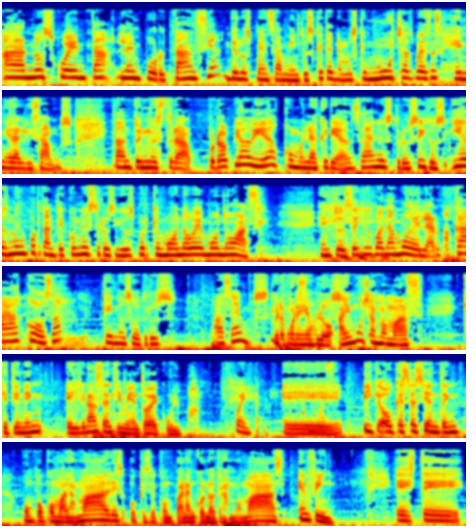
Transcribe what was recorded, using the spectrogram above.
a darnos cuenta la importancia de los pensamientos que tenemos que muchas veces generalizamos, tanto en nuestra propia vida como en la crianza de nuestros hijos. Y es muy importante con nuestros hijos porque mono ve, mono hace. Entonces ellos van a modelar cada cosa que nosotros hacemos. Pero, por ejemplo, hay muchas mamás que tienen el gran sentimiento de culpa. Cuéntame. Eh, ¿cómo así? y que, o que se sienten un poco malas madres o que se comparan con otras mamás, en fin. Este,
